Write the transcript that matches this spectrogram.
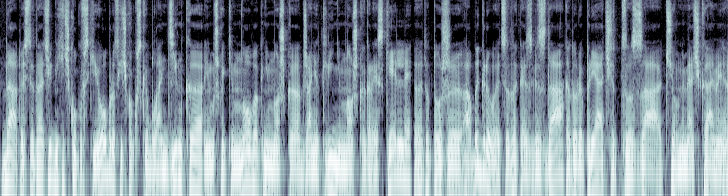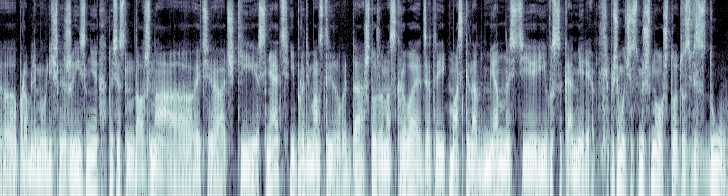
Да, то есть это очевидно хичкоковский образ, хичкоковская блондинка, немножко Ким Новак, немножко Джанет Ли, немножко Грейс Келли. Это тоже обыгрывается, такая звезда, которая прячет за темными очками э, проблемы в личной жизни. Естественно, должна э, эти очки снять и продемонстрировать, да, что же она скрывает за этой маской надменности и высокомерия. Причем очень смешно, что эту звезду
